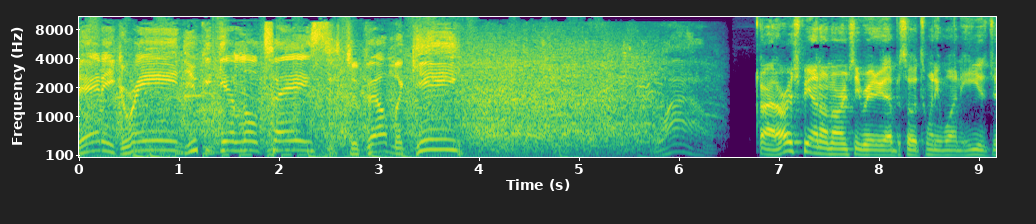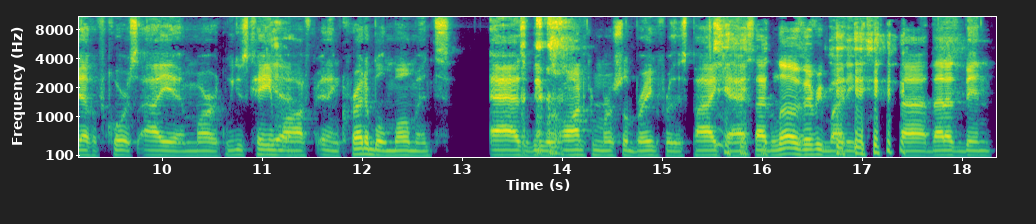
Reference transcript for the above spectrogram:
Danny Green, you can get a little taste. JaVale McGee. Wow. All right, RSPN on RNC Radio, episode 21. He is Jeff, of course. I am Mark. We just came Yeah. off an incredible moment as we were on commercial break for this podcast. I'd love everybody uh, that has been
